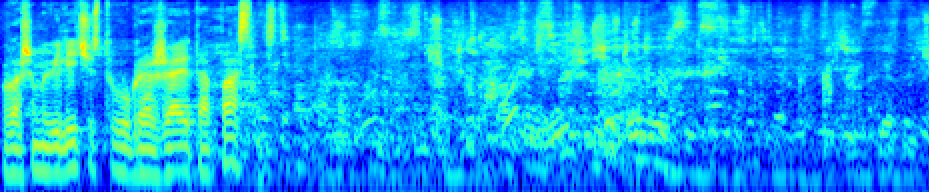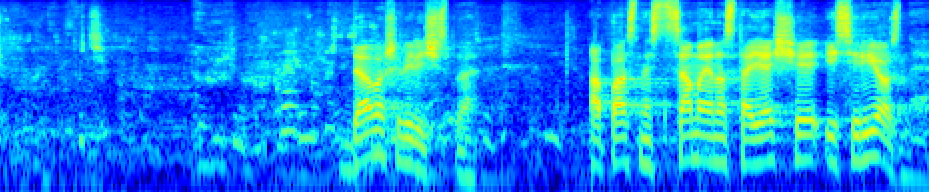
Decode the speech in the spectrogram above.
вашему величеству угрожает опасность. Да, ваше величество. Опасность самая настоящая и серьезная.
